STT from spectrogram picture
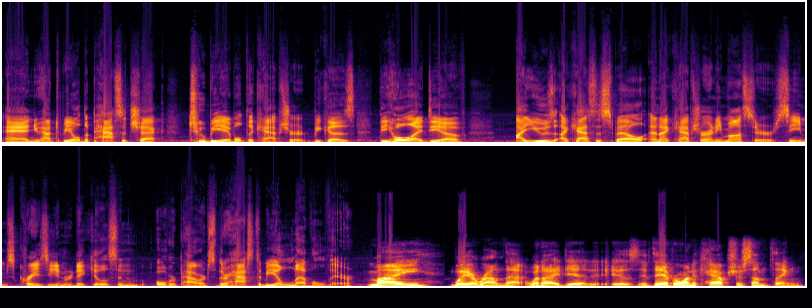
and you have to be able to pass a check to be able to capture it. Because the whole idea of I use I cast a spell and I capture any monster seems crazy and ridiculous and overpowered. So there has to be a level there. My way around that, what I did is if they ever want to capture something,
